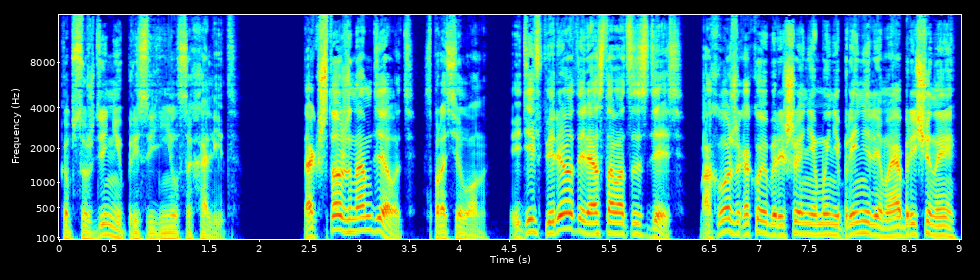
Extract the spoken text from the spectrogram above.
К обсуждению присоединился Халид. «Так что же нам делать?» — спросил он. «Идти вперед или оставаться здесь? Похоже, какое бы решение мы ни приняли, мы обречены».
